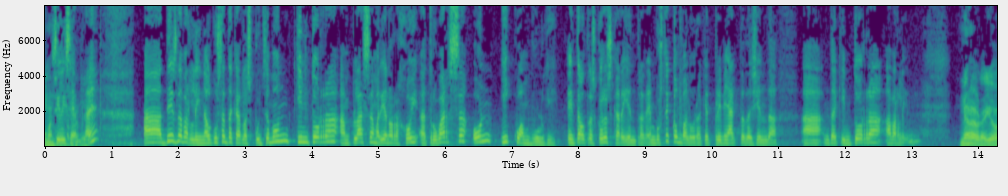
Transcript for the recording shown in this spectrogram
Comença si li sembla, eh? Uh, des de Berlín, al costat de Carles Puigdemont, Quim Torra emplaça Mariano Rajoy a trobar-se on i quan vulgui. Entre altres coses que ara hi entrarem. Vostè com valora aquest primer acte d'agenda uh, de Quim Torra a Berlín? No, a veure, jo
